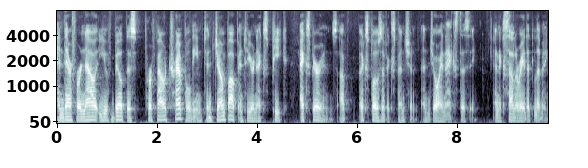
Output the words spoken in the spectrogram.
And therefore now you've built this profound trampoline to jump up into your next peak experience of explosive expansion and joy and ecstasy and accelerated living.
